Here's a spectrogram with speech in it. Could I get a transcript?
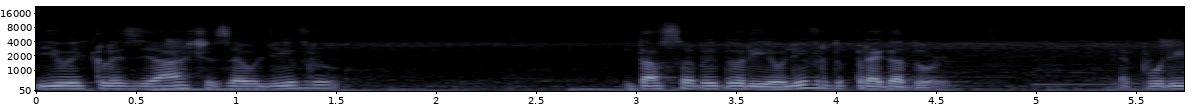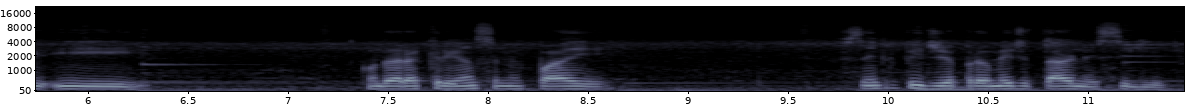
E o Eclesiastes é o livro da sabedoria, o livro do pregador. É por e quando eu era criança, meu pai sempre pedia para eu meditar nesse livro.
